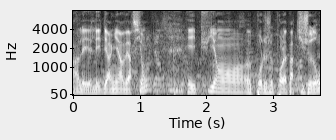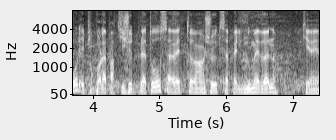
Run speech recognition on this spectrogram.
hein, les, dernières versions. Et puis euh, pour, la partie jeu de rôle, et puis pour la partie jeu de plateau, ça va être un jeu qui s'appelle Gloomhaven, qui est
